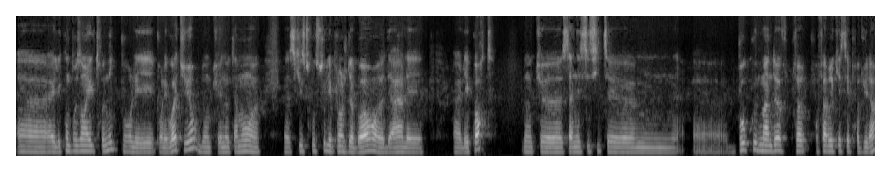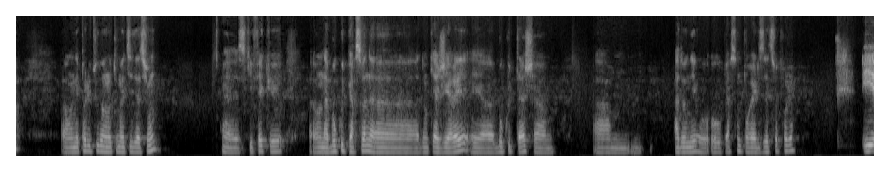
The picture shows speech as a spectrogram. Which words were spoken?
les composants électroniques pour les, voitures, donc notamment ce qui se trouve sous les planches de bord, derrière les, portes. Donc ça nécessite beaucoup de main-d'œuvre pour fabriquer ces produits-là. on n'est pas du tout dans l'automatisation. Euh, ce qui fait qu'on euh, on a beaucoup de personnes euh, donc à gérer et beaucoup de tâches à, donner aux, personnes pour réaliser ce projet. Et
